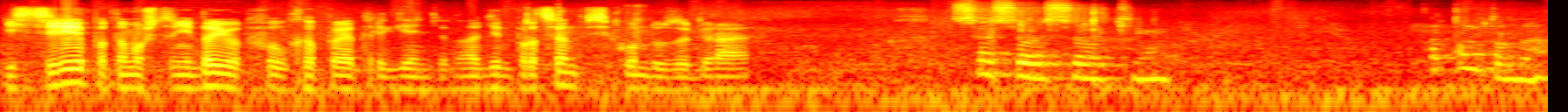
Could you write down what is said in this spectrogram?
Истерия, потому что не дает full хп от легенде. На 1% в секунду забирает. Все, все, все, окей. Потом тогда.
